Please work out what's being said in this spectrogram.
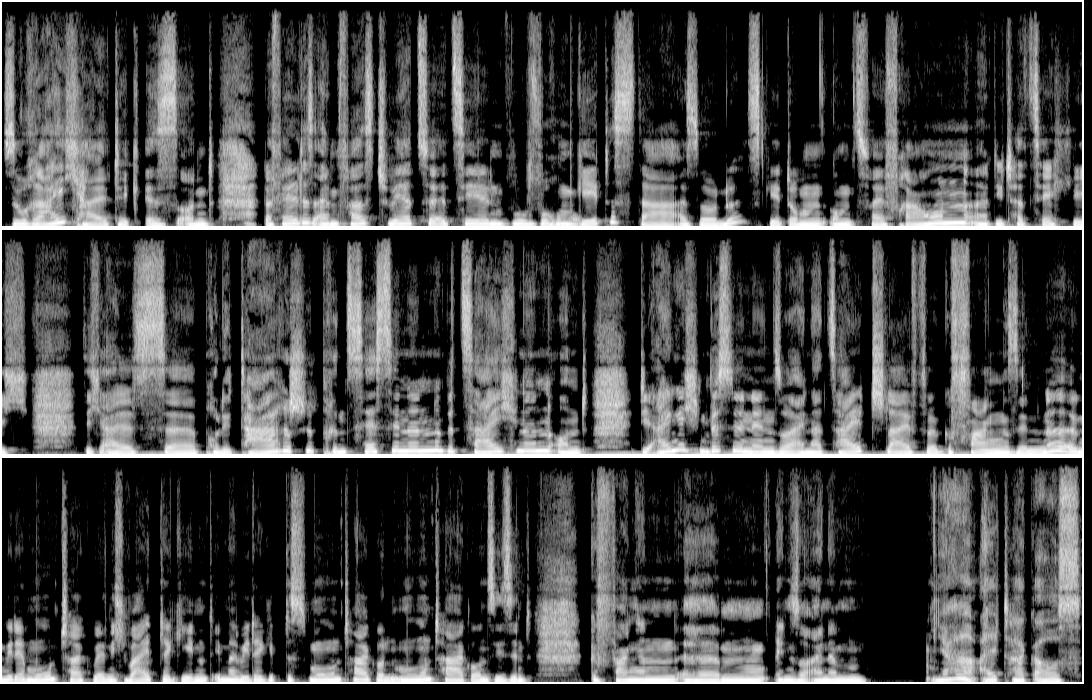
so reichhaltig ist. Und da fällt es einem fast schwer zu erzählen, wo, worum geht es da? Also ne, es geht um, um zwei Frauen, äh, die tatsächlich sich als äh, proletarische Prinzessinnen bezeichnen und die eigentlich ein bisschen in so einer Zeitschleife gefangen sind. Ne? Irgendwie der Montag will nicht weitergehen und immer wieder gibt es Montag und Montag und sie sind gefangen ähm, in so einem ja, Alltag aus,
